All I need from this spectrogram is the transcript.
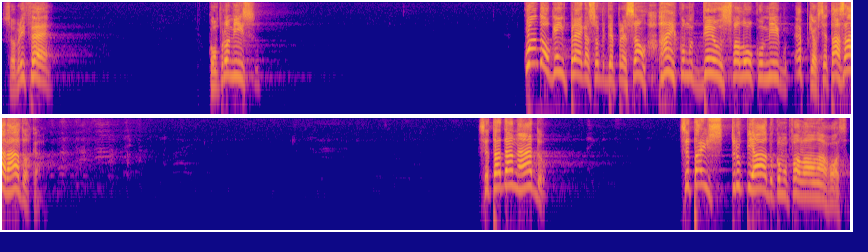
sobre fé, compromisso. Quando alguém prega sobre depressão, ai, como Deus falou comigo, é porque você está azarado, cara. Você está danado. Você está estrupiado, como falar na roça.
